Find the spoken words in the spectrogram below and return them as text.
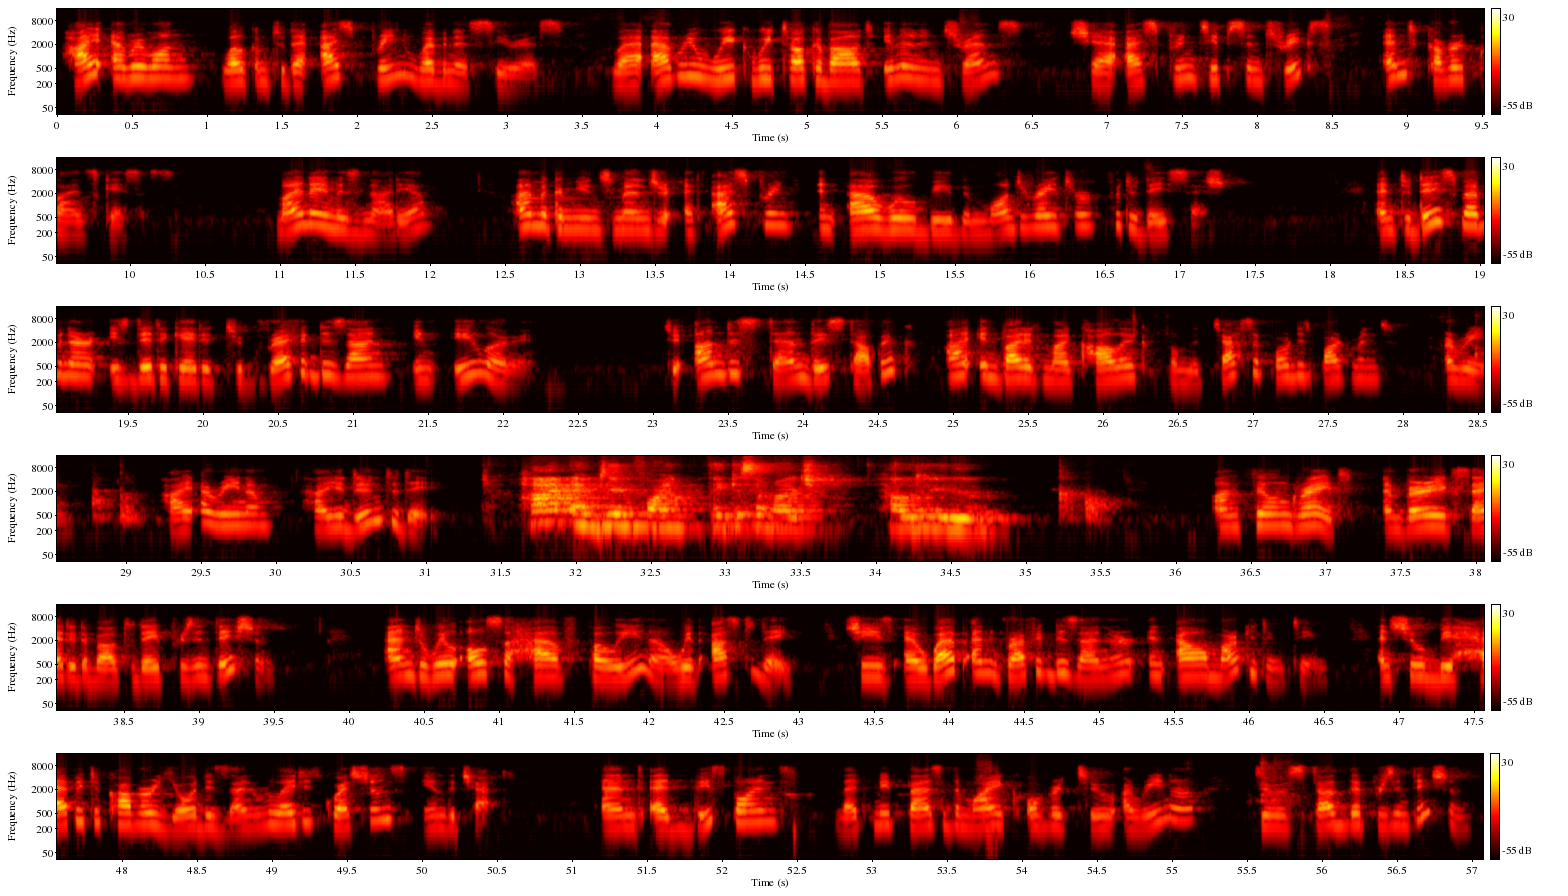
Hi everyone, welcome to the iSpring webinar series, where every week we talk about e-learning trends, share iSpring tips and tricks, and cover clients' cases. My name is Nadia. I'm a community manager at iSpring, and I will be the moderator for today's session. And today's webinar is dedicated to graphic design in e-learning. To understand this topic, I invited my colleague from the tech support department, Irene. Hi, Irina. How are you doing today? Hi, I'm doing fine. Thank you so much. How do you do? I'm feeling great. I'm very excited about today's presentation. And we'll also have Paulina with us today. She is a web and graphic designer in our marketing team, and she'll be happy to cover your design-related questions in the chat. And at this point, let me pass the mic over to Irina to start the presentation.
